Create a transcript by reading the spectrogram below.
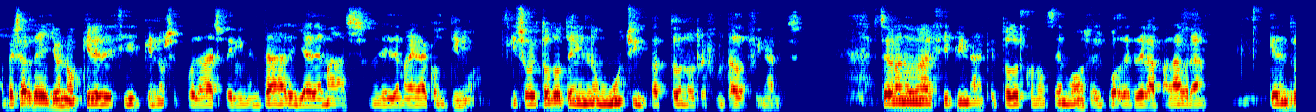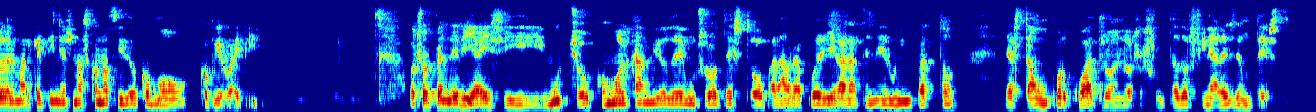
A pesar de ello, no quiere decir que no se pueda experimentar y además de manera continua y sobre todo teniendo mucho impacto en los resultados finales. Estoy hablando de una disciplina que todos conocemos, el poder de la palabra, que dentro del marketing es más conocido como copywriting. Os sorprenderíais y mucho cómo el cambio de un solo texto o palabra puede llegar a tener un impacto de hasta un por cuatro en los resultados finales de un test.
